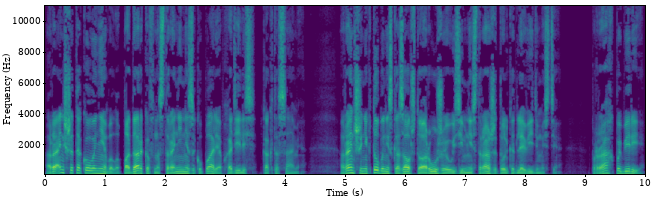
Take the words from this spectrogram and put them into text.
Раньше такого не было, подарков на стороне не закупали, обходились как-то сами. Раньше никто бы не сказал, что оружие у зимней стражи только для видимости. Прах побери,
